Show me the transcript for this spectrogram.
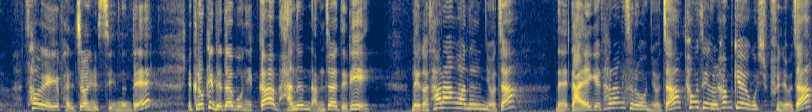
사회의 발전일 수 있는데 그렇게 되다 보니까 많은 남자들이 내가 사랑하는 여자, 내, 나에게 사랑스러운 여자, 평생을 함께 하고 싶은 여자,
